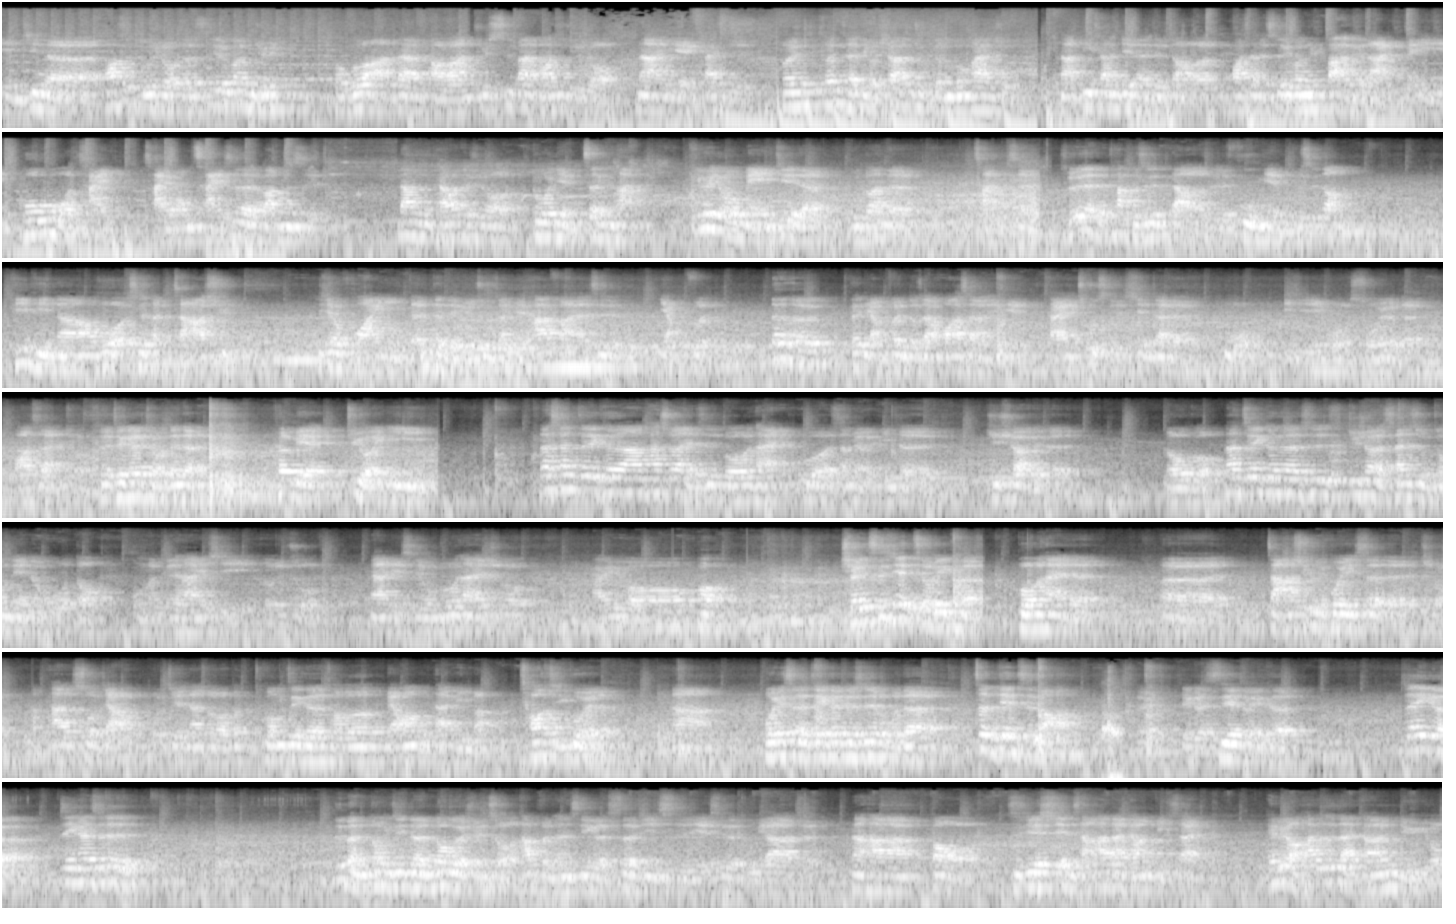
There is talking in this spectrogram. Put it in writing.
引进了花式足球的世界冠军，我国啊在台湾去示范花式足球，那也开始分分成有校园组跟公开组。那第三届呢，就找了花山的世界冠军 Bug 来，以泼墨彩彩虹彩色的方式，让台湾的选手多一点震撼。因为有每一届的不断的产生，所以呢，它不是到就是负面，不是那种批评啊，或者是很杂讯、一些怀疑等等的元素在里面，它反而是养分。任何的养分都在花山里面，才促使现在的我以及我所有的花山球。所以这颗球真的。特别具有意义。那像这一颗啊，它虽然也是波波泰，不过上面有印着 G Shock 的 logo。那这一颗呢是 G Shock 三十五周年的活动，我们跟他一起合作。那也是用波波泰的球，还有哦，全世界只有一颗波波泰的呃杂讯灰色的球，它的售价我记得那时候光这个差不多两万五台币吧，超级贵的。那灰色这颗就是我的。镇店之宝，对，这个世界一颗，这一个，这应该是日本东京的 NOG 选手，他本身是一个设计师，也是个涂鸦者。那他帮我直接现场，他来台湾比赛，哎没有，他是来台湾旅游。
